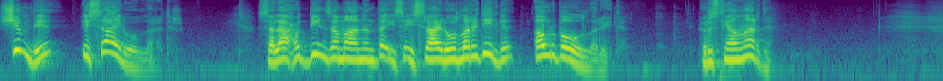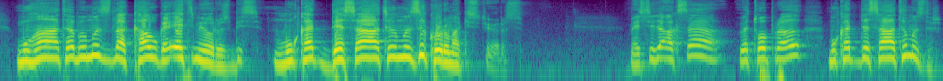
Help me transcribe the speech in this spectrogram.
Şimdi İsrailoğullarıdır. Salahuddin zamanında ise İsrailoğulları değildi, Avrupa oğullarıydı. Hristiyanlardı. Muhatabımızla kavga etmiyoruz biz mukaddesatımızı korumak istiyoruz. Mescid-i Aksa ve toprağı mukaddesatımızdır.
